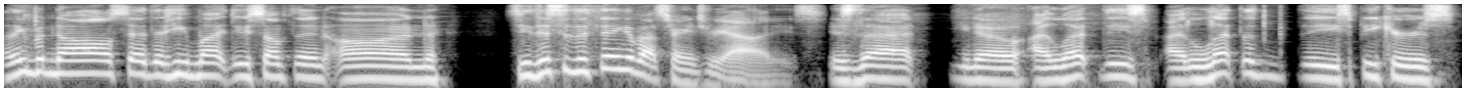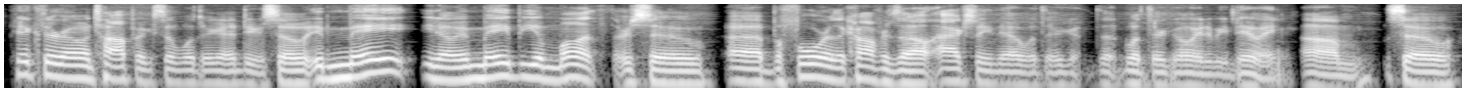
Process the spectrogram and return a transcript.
I think Binnall said that he might do something on. See, this is the thing about Strange Realities is that you know I let these I let the the speakers pick their own topics of what they're going to do. So it may you know it may be a month or so uh, before the conference that I'll actually know what they're what they're going to be doing. Um, so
